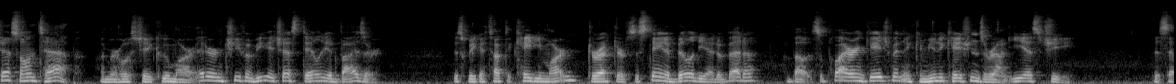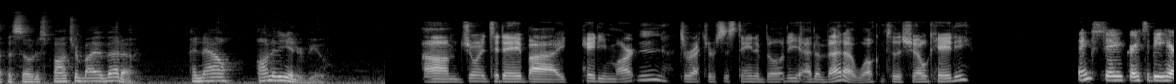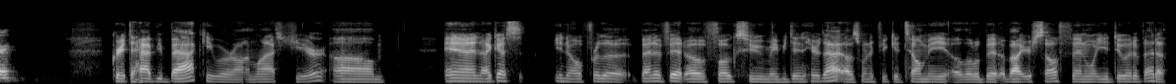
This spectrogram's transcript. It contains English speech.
to EHS on Tap. I'm your host, Jay Kumar, editor in chief of EHS Daily Advisor. This week I talked to Katie Martin, director of sustainability at Avetta, about supplier engagement and communications around ESG. This episode is sponsored by Avetta. And now, on to the interview. I'm joined today by Katie Martin, director of sustainability at Avetta. Welcome to the show, Katie. Thanks, Jay. Great to be here. Great to have you back. You were on last year. Um, and I guess you know, for the benefit of folks who maybe didn't hear that, I was wondering if you could tell me a little bit about yourself and what you do at Avetta.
